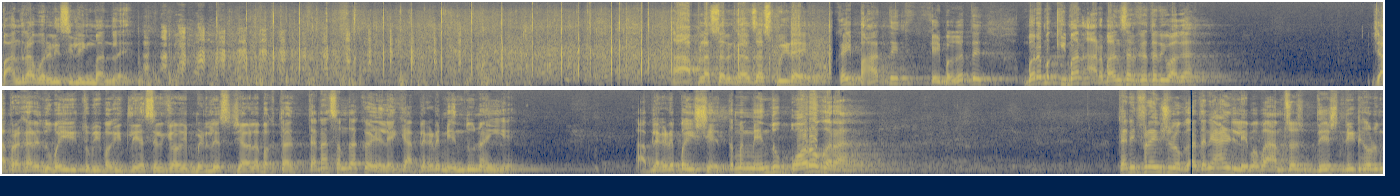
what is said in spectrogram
बांद्रा वरळी सिलिंग बांधलंय हा आपला सरकारचा स्पीड आहे. काही पाहत नाहीत काही बघत नाहीत. बरं मग किमान अरबांसारखं तरी वागा. ज्या प्रकारे दुबई तुम्ही बघितली असेल किंवा मिडल ईस्ट ज्यावेळेला बघतात त्यांना समजा कळलंय की आपल्याकडे मेंदू नाहीये. आपल्याकडे पैसे आहेत. तर मग मेंदू बॉरो करा. त्यांनी फ्रेंच लोक त्यांनी आणले बाबा आमचा देश नीट करून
